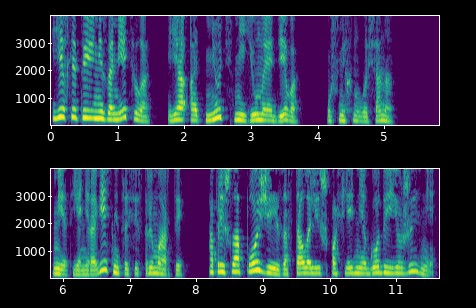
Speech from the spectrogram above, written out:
«Если ты не заметила, я отнюдь не юная дева», – усмехнулась она. «Нет, я не ровесница сестры Марты, а пришла позже и застала лишь последние годы ее жизни».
